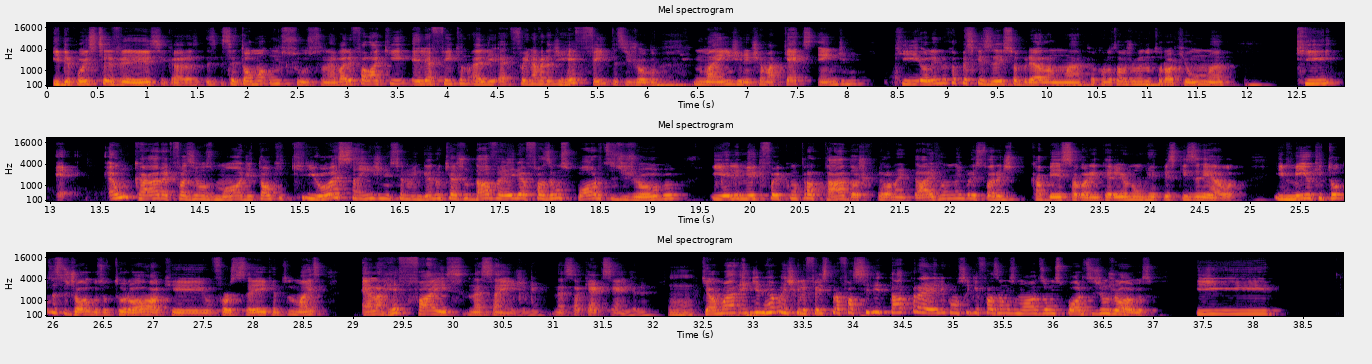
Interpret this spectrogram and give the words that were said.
e depois você vê esse, cara, você toma um susto, né? Vale falar que ele é feito, ele é, foi na verdade refeito esse jogo numa engine que chama Kex Engine, que eu lembro que eu pesquisei sobre ela numa época, quando eu tava jogando o Turok 1, né? Que é, um cara que fazia uns mods e tal, que criou essa engine, se eu não me engano, que ajudava ele a fazer uns ports de jogo. E ele meio que foi contratado, acho que pela Night Dive, não lembro a história de cabeça agora inteira, e eu não repesquisei ela. E meio que todos esses jogos, o Turok, o Forsaken e tudo mais, ela refaz nessa engine, nessa Kex Engine. Uhum. Que é uma engine realmente que ele fez para facilitar para ele conseguir fazer uns mods ou uns ports de uns jogos. E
